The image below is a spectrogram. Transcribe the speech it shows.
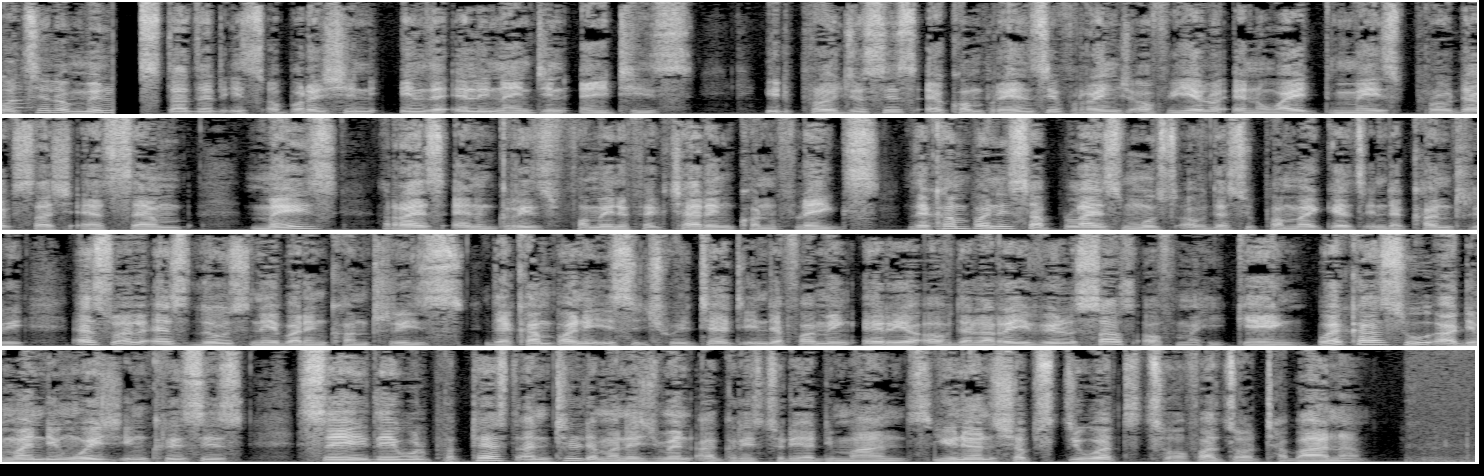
Botshelo Mill started its operation in the early 1980s. It produces a comprehensive range of yellow and white maize products such as samp, maize, rice and grits for manufacturing cornflakes. The company supplies most of the supermarkets in the country as well as those neighboring countries. The company is situated in the farming area of Delareyville south of Mahikeng. Workers who are demanding wage increases say they will protest until the management agrees to their demands. Union shop steward Tsofatso Tabana.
